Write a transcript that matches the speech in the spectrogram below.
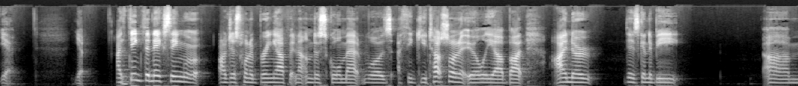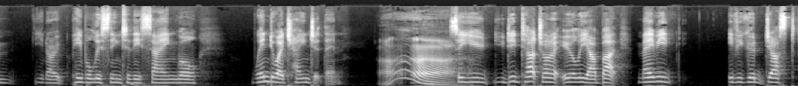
Yeah. Yep. I think the next thing I just want to bring up and underscore, Matt, was I think you touched on it earlier, but I know there's going to be, um, you know, people listening to this saying, well, when do I change it then? Ah, So you you did touch on it earlier, but maybe if you could just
